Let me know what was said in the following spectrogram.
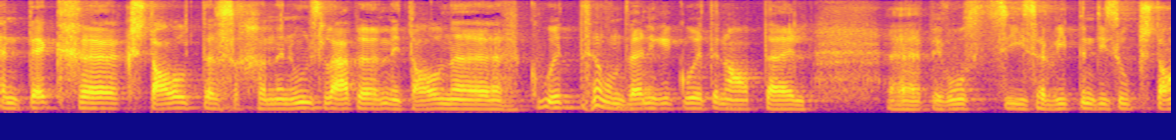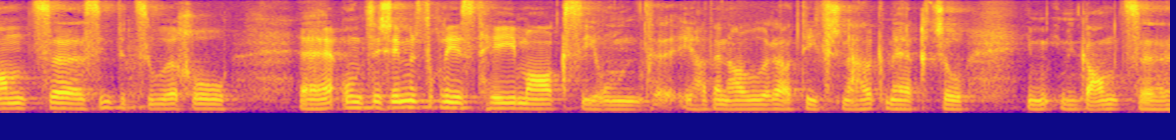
entdecken, gestalten, sich können ausleben mit allen guten und weniger guten Anteilen. Äh, bewusstseinserweiternde Substanzen sind dazugekommen. Äh, und es war immer so ein, ein Thema. Gewesen. Und ich habe dann auch relativ schnell gemerkt, schon im, im ganzen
